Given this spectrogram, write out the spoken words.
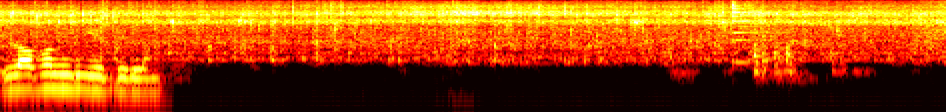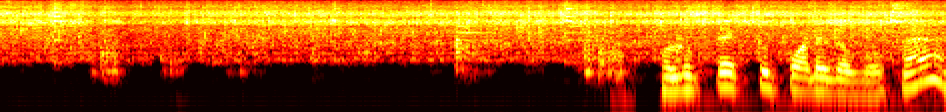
লবণ দিয়ে দিলাম। হলুদটা একটু পরে দেবো হ্যাঁ?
